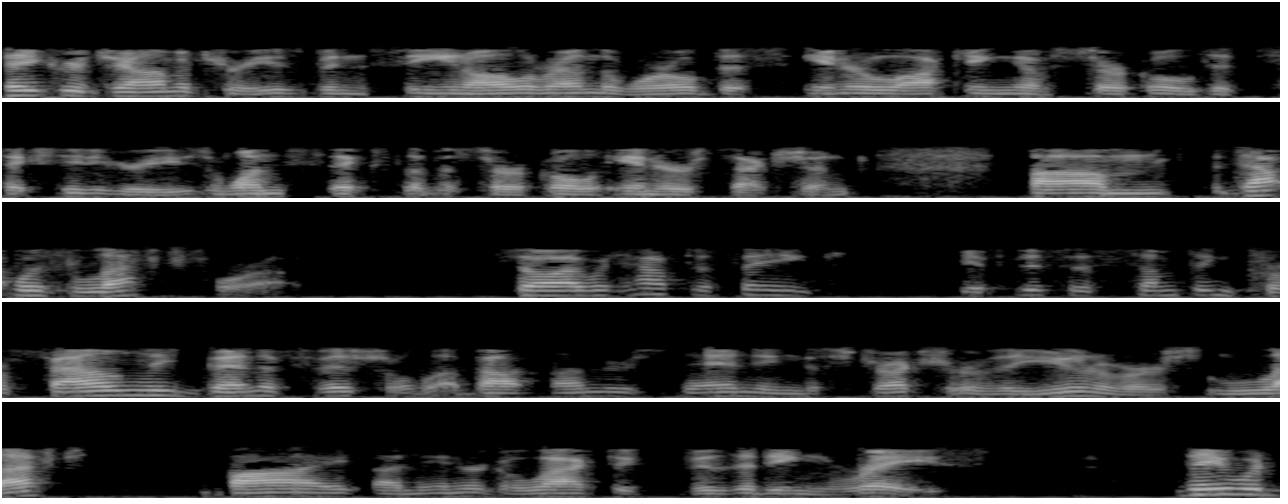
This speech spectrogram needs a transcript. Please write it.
Sacred geometry has been seen all around the world, this interlocking of circles at 60 degrees, one sixth of a circle intersection. Um, that was left for us. So I would have to think if this is something profoundly beneficial about understanding the structure of the universe left by an intergalactic visiting race, they would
